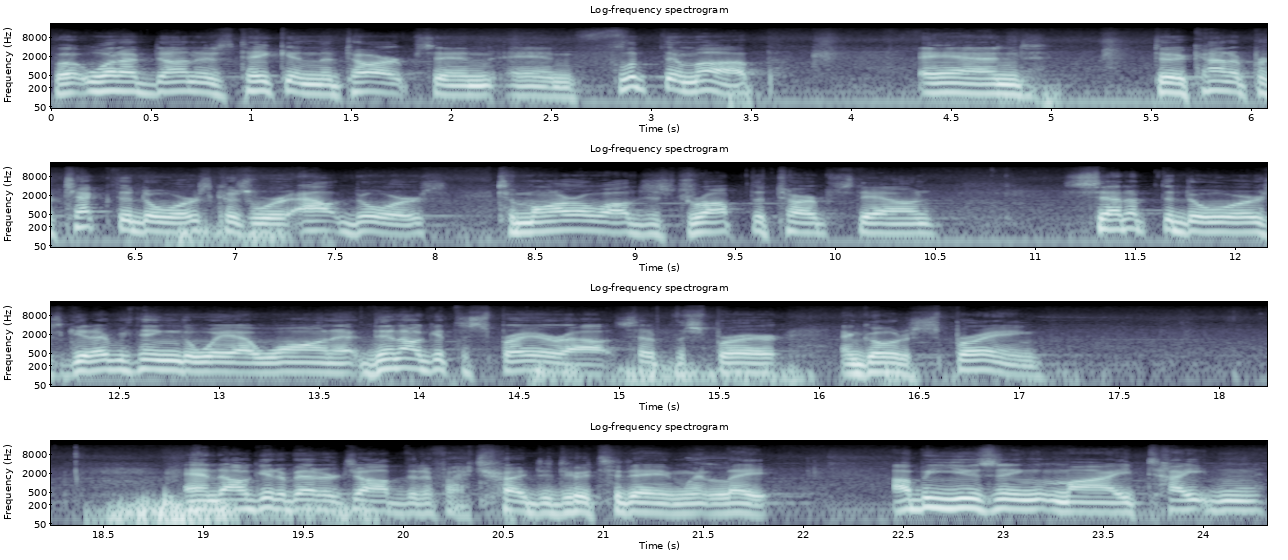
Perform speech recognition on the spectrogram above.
But what I've done is taken the tarps and, and flipped them up and to kind of protect the doors because we're outdoors. Tomorrow I'll just drop the tarps down, set up the doors, get everything the way I want it. Then I'll get the sprayer out, set up the sprayer and go to spraying and I'll get a better job than if I tried to do it today and went late. I'll be using my Titan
